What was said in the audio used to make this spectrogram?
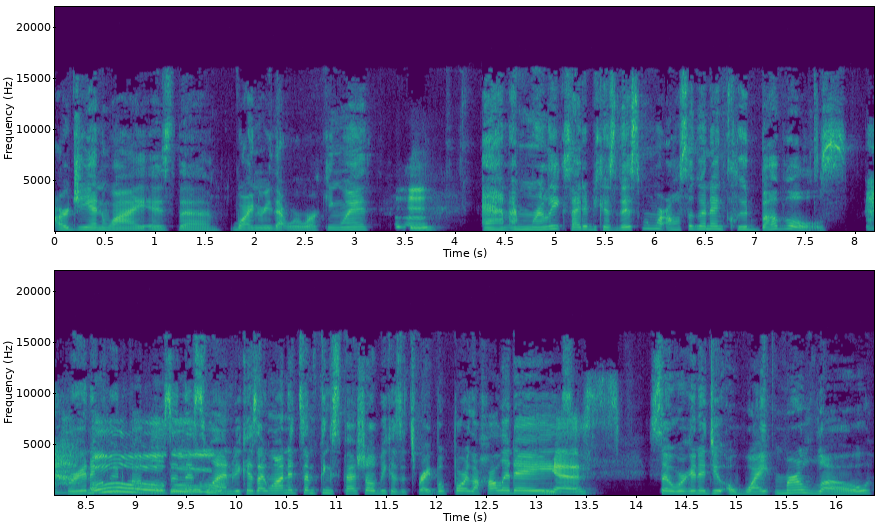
RGNY is the winery that we're working with. Mm-hmm. And I'm really excited because this one we're also going to include bubbles. We're going to include Ooh. bubbles in this one because I wanted something special because it's right before the holidays. Yes. So we're going to do a white Merlot.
